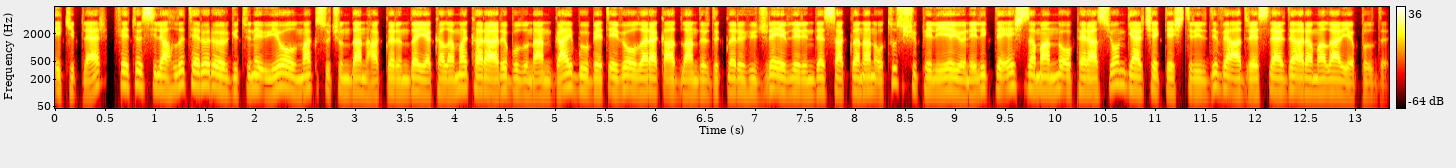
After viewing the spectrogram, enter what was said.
Ekipler, FETÖ silahlı terör örgütüne üye olmak suçundan haklarında yakalama kararı bulunan gaybubet evi olarak adlandırdıkları hücre evlerinde saklanan 30 şüpheliye yönelik de eş zamanlı operasyon gerçekleştirildi ve adreslerde aramalar yapıldı.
